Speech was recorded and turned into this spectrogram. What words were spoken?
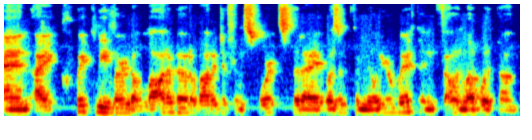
And I quickly learned a lot about a lot of different sports that I wasn't familiar with and fell in love with them.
